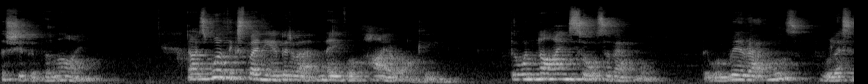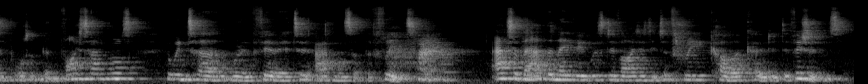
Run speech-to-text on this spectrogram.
a ship of the line. Now it's worth explaining a bit about naval hierarchy. There were nine sorts of admiral there were rear admirals, who were less important than vice admirals, who in turn were inferior to admirals of the fleet. Add to that, the Navy was divided into three colour coded divisions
